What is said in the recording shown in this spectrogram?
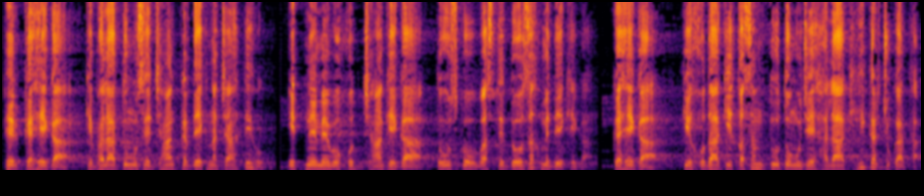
پھر کہے گا کہ بھلا تم اسے جھانک کر دیکھنا چاہتے ہو۔ اتنے میں وہ خود جھانکے گا تو اس کو وسط دوزخ میں دیکھے گا۔ کہے گا کہ خدا کی قسم، تو تو مجھے ہلاک ہی کر چکا تھا۔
